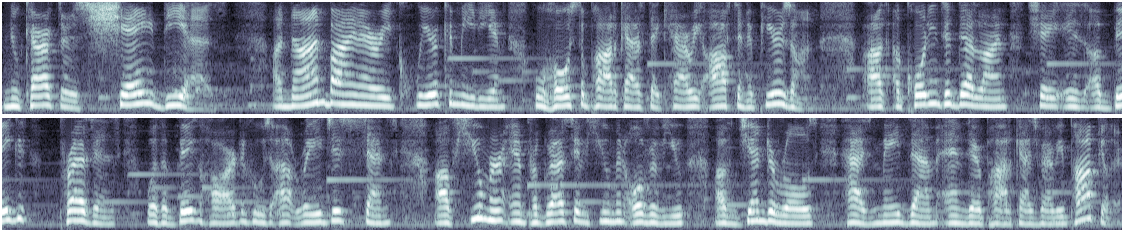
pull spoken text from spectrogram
new character is Shay Diaz, a non binary queer comedian who hosts a podcast that Carrie often appears on. Uh, according to Deadline, Shay is a big presence with a big heart whose outrageous sense of humor and progressive human overview of gender roles has made them and their podcast very popular.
